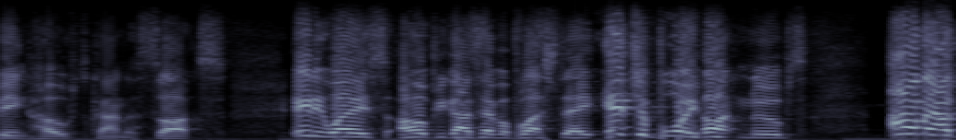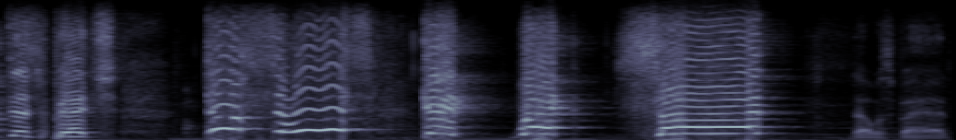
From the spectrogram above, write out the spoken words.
Being host kind of sucks. Anyways, I hope you guys have a blessed day. It's your boy Hunt Noobs. I'm out this bitch. Deuces. Get wet, son. That was bad.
